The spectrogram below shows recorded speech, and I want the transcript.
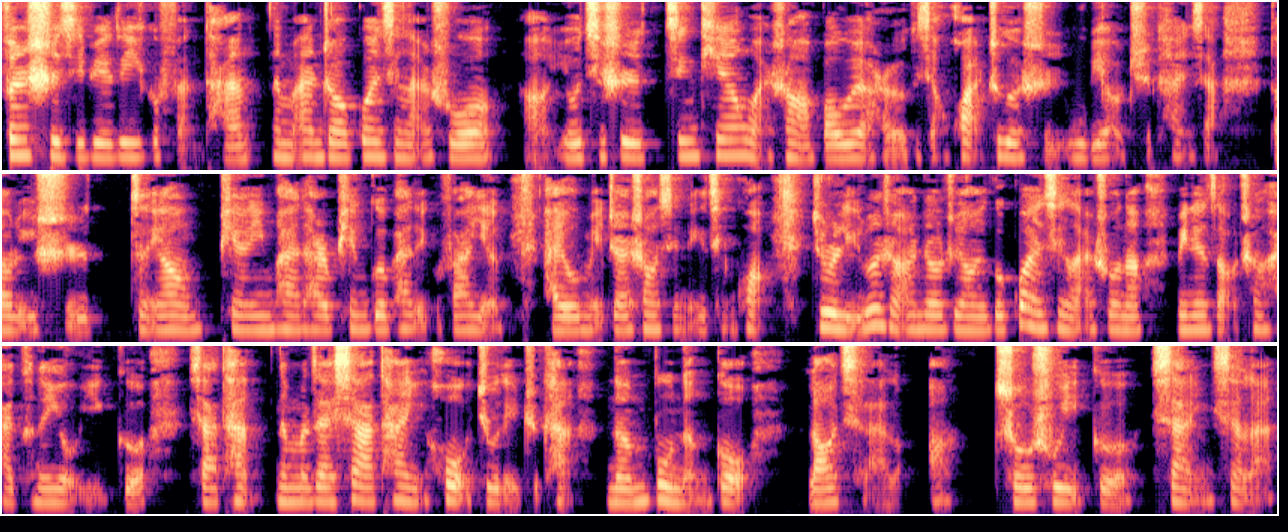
分时级别的一个反弹，那么按照惯性来说啊，尤其是今天晚上鲍威尔还有一个讲话，这个是务必要去看一下，到底是怎样偏鹰派还是偏鸽派的一个发言，还有美债上行的一个情况。就是理论上按照这样一个惯性来说呢，明天早晨还可能有一个下探，那么在下探以后就得去看能不能够捞起来了啊，收出一个下影线来，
